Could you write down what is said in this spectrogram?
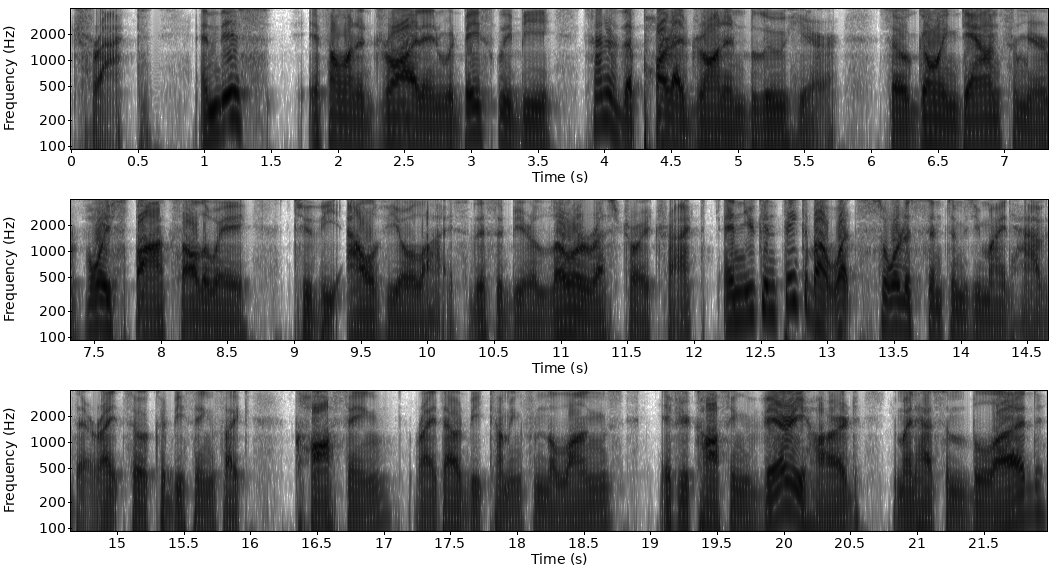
tract. And this, if I want to draw it in, would basically be kind of the part I've drawn in blue here. So going down from your voice box all the way to the alveoli. So this would be your lower respiratory tract. And you can think about what sort of symptoms you might have there, right? So it could be things like coughing, right? That would be coming from the lungs. If you're coughing very hard, you might have some blood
